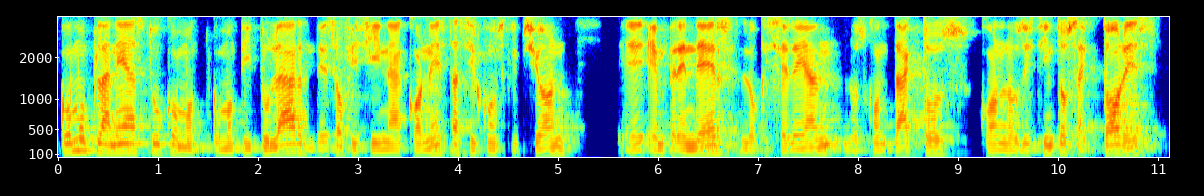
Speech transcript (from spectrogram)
¿Cómo planeas tú como, como titular de esa oficina con esta circunscripción eh, emprender lo que serían los contactos con los distintos sectores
